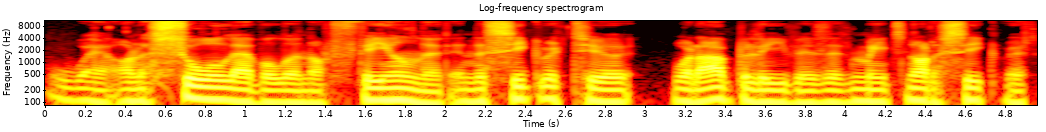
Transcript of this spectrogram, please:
where on a soul level they're not feeling it. And the secret to what I believe is, I mean, it's not a secret.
